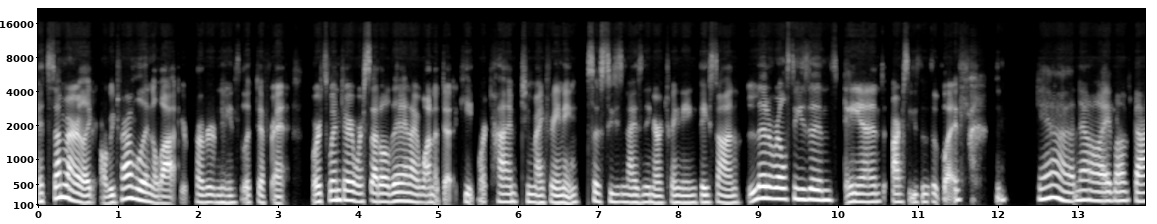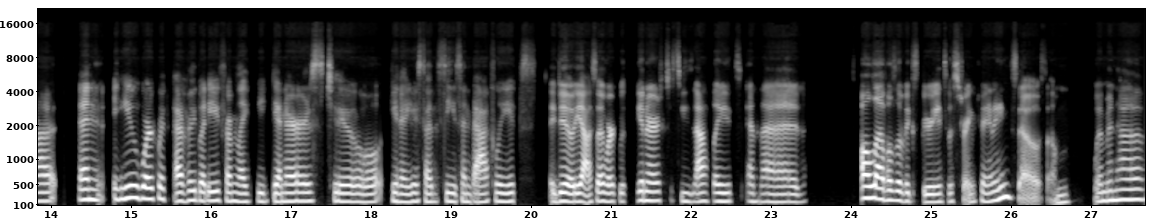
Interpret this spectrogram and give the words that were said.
it's summer, like are we traveling a lot? Your program needs to look different. Or it's winter, we're settled in. I want to dedicate more time to my training. So seasonizing our training based on literal seasons and our seasons of life. yeah, no, I love that. And you work with everybody from like beginners to, you know, you said seasoned athletes. I do, yeah. So I work with beginners to seasoned athletes and then all levels of experience with strength training. So some women have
